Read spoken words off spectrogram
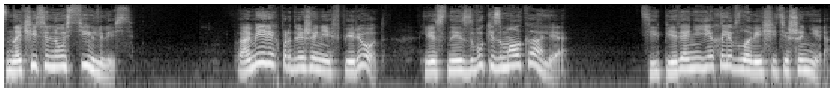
значительно усилились. По мере их продвижения вперед, лесные звуки замолкали. Теперь они ехали в зловещей тишине,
